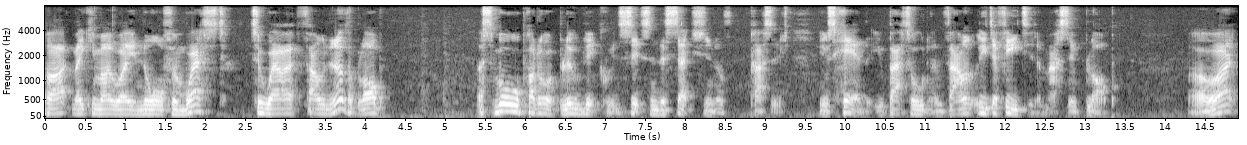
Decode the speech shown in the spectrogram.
Alright, making my way north and west to where I found another blob. A small puddle of blue liquid sits in this section of passage. It was here that you battled and valiantly defeated a massive blob. Alright,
